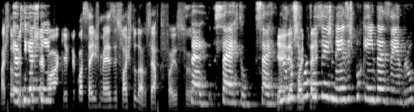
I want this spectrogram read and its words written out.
Mas tu, eu digo assim, chegou aqui e ficou seis meses só estudando, certo? Foi isso? Certo, certo, certo. Não, não chegou a ser seis meses, porque em dezembro,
